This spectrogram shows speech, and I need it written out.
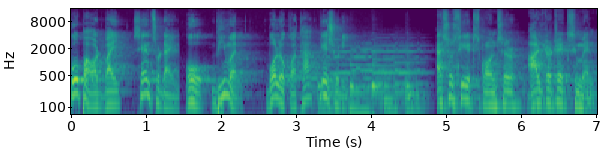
co powered by Sensodyne ও ভিমল বলো কথা Kesari. Associate sponsor UltraTech Cement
